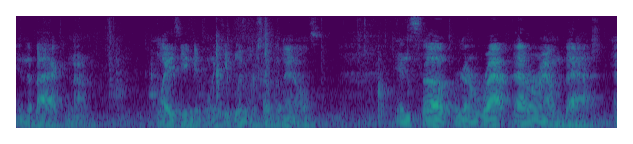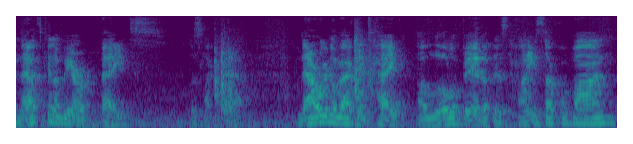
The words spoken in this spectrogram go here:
in the back and I'm lazy and didn't wanna keep looking for something else. And so we're gonna wrap that around that. And that's gonna be our base, just like that. Now we're gonna go back and take a little bit of this honeysuckle vine,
